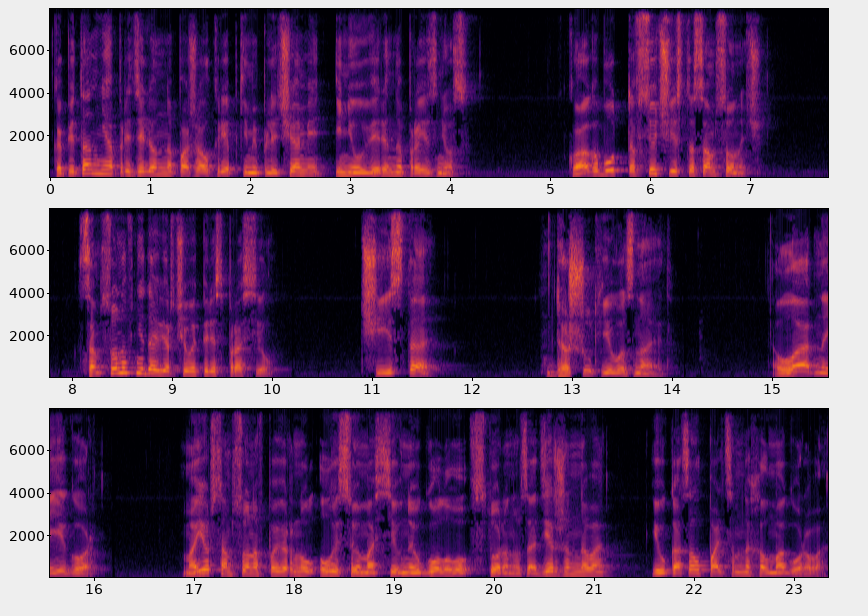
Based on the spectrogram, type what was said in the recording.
Капитан неопределенно пожал крепкими плечами и неуверенно произнес. «Как будто все чисто, Самсоныч». Самсонов недоверчиво переспросил. «Чисто?» «Да шут его знает». «Ладно, Егор». Майор Самсонов повернул лысую массивную голову в сторону задержанного и указал пальцем на Холмогорова.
